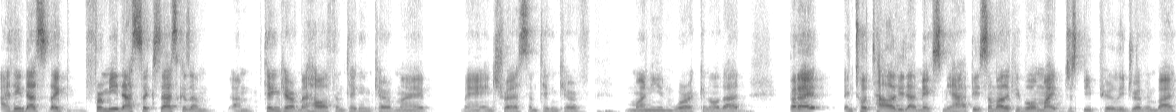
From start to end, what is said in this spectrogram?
I think that's like for me that's success because I'm I'm taking care of my health, I'm taking care of my my interests, I'm taking care of money and work and all that. But I in totality that makes me happy. Some other people might just be purely driven by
